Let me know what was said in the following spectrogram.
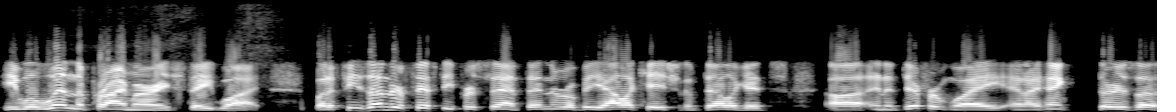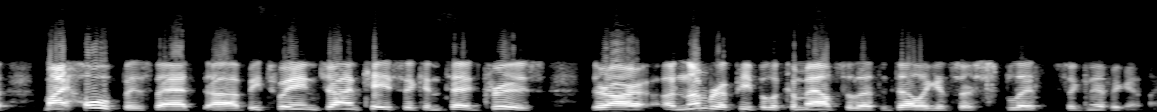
He will win the primary statewide. But if he's under 50%, then there will be allocation of delegates uh, in a different way. And I think there's a my hope is that uh, between John Kasich and Ted Cruz, there are a number of people who come out so that the delegates are split significantly.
